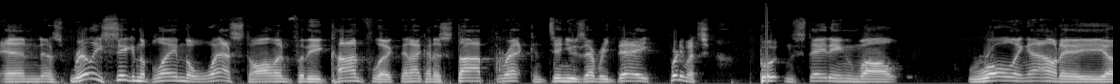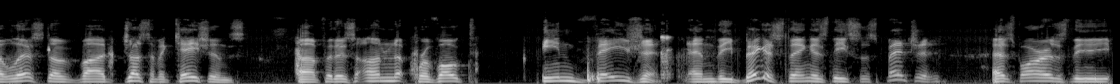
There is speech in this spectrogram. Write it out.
and is really seeking to blame the West, Harlan, for the conflict. They're not going to stop. Threat continues every day. Pretty much Putin stating while rolling out a, a list of uh, justifications uh, for this unprovoked invasion. And the biggest thing is the suspension as far as the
